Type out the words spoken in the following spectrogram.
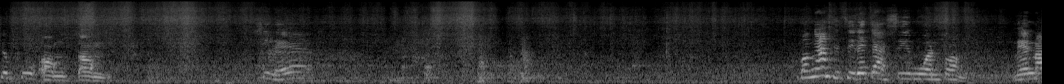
ชมพูอองตองสิแล้วบ่งามสิสิได้จ้าซื้อมวนพร้อมแม่นบ่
